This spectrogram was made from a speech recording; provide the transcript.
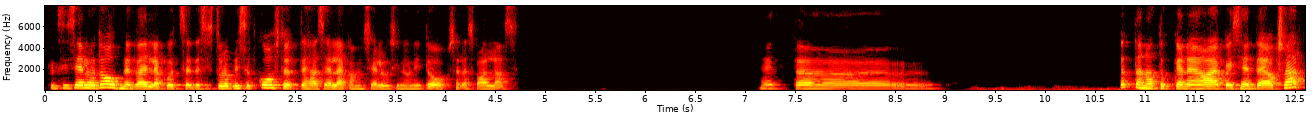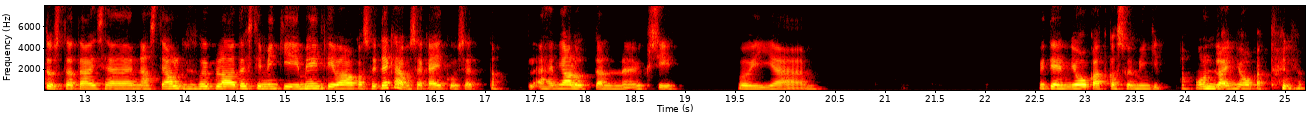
küll siis elu toob need väljakutsed ja siis tuleb lihtsalt koostööd teha sellega, mis elu sinuni toob selles vallas. et äh, võtta natukene aega iseenda jaoks väärtustada iseennast ja alguses võib-olla tõesti mingi meeldiva kasvõi tegevuse käigus, et noh, lähen jalutan üksi või äh, või teen joogat, kasvõi mingit noh, online joogat on ju,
